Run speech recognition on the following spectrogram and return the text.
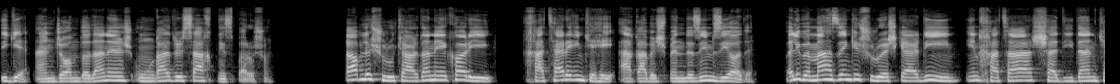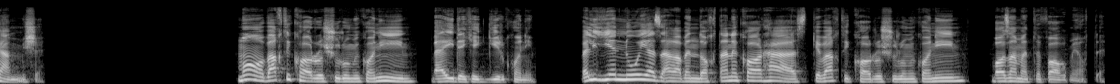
دیگه انجام دادنش اونقدری سخت نیست براشون. قبل شروع کردن یه کاری خطر اینکه هی عقبش بندازیم زیاده. ولی به محض اینکه شروعش کردیم این خطر شدیداً کم میشه. ما وقتی کار رو شروع می‌کنیم بعیده که گیر کنیم ولی یه نوعی از عقب انداختن کار هست که وقتی کار رو شروع می‌کنیم بازم اتفاق میافته.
